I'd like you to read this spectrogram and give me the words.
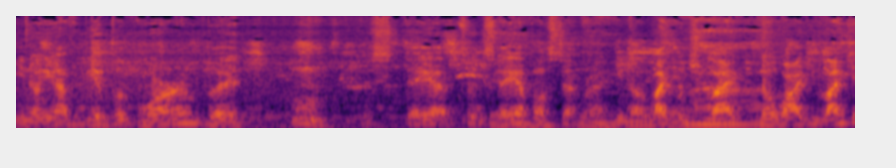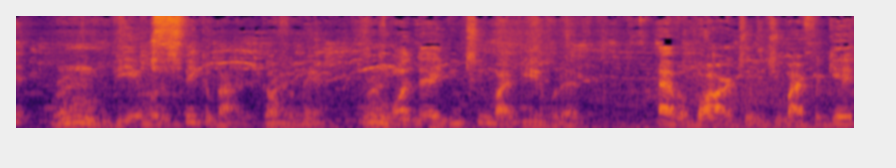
you know, you have to be a bookworm, but Mm. just stay up, stay up on stuff. Right. You know, like what you like, know why you like it, Right. be able to speak about it. Go Right. from there. Right. One day you too might be able to have a bar or two that you might forget.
